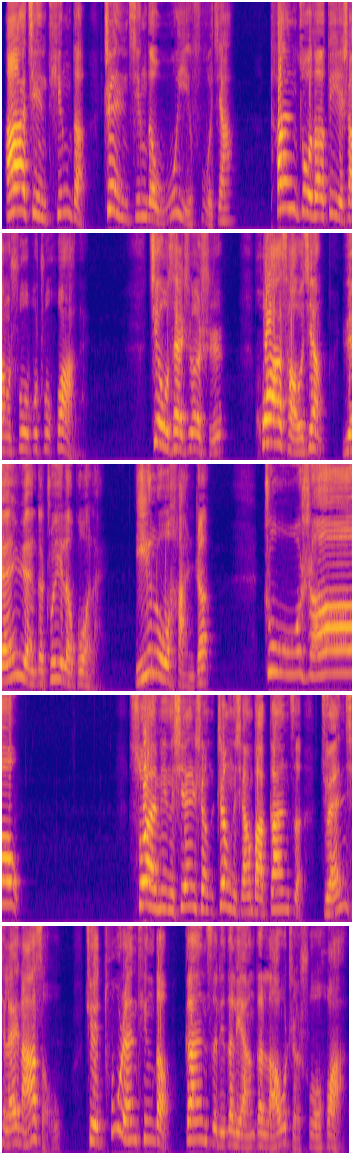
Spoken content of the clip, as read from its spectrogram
阿进听得震惊的无以复加，瘫坐到地上说不出话来。就在这时，花草匠远远地追了过来，一路喊着。住手！算命先生正想把杆子卷起来拿走，却突然听到杆子里的两个老者说话了。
